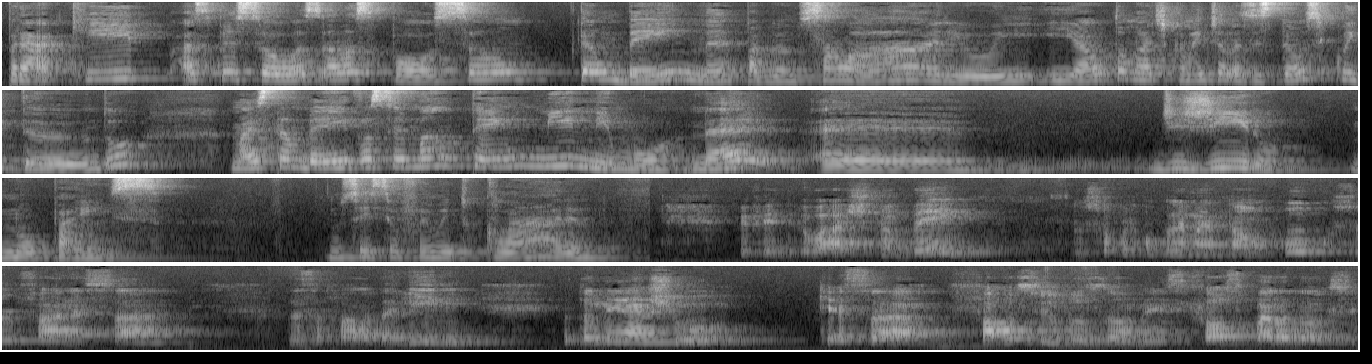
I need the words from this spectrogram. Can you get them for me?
para que as pessoas elas possam também, né, pagando salário e, e, automaticamente elas estão se cuidando, mas também você mantém um mínimo, né, é, de giro no país. Não sei se eu fui muito clara. Perfeito. Eu acho também, só para complementar um pouco, surfar nessa, nessa fala da Aline, eu também acho que essa falsa ilusão, né, esse falso paradoxo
